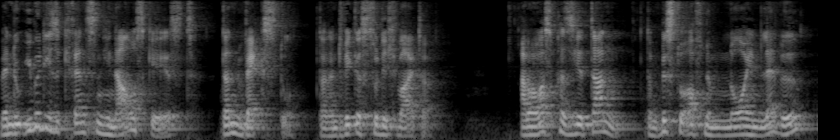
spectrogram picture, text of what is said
wenn du über diese Grenzen hinausgehst, dann wächst du, dann entwickelst du dich weiter. Aber was passiert dann? Dann bist du auf einem neuen Level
